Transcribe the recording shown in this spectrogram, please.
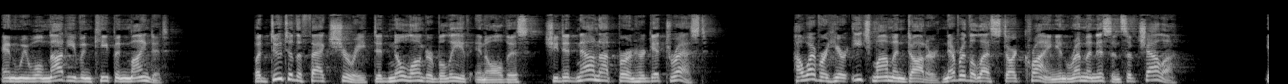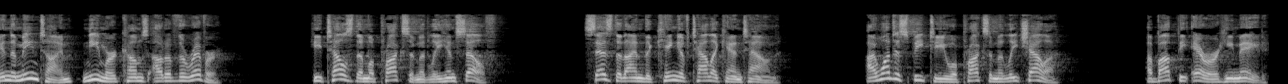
And we will not even keep in mind it. But due to the fact Shuri did no longer believe in all this, she did now not burn her get dressed. However here each mom and daughter nevertheless start crying in reminiscence of Chala. In the meantime, Namor comes out of the river. He tells them approximately himself. Says that I'm the king of Talokan town. I want to speak to you approximately Chala. About the error he made.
